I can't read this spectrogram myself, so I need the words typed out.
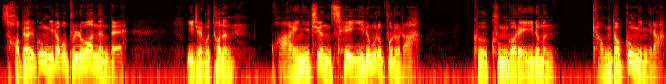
서별궁이라고 불러왔는데 이제부터는 과인이 지은 새 이름으로 부르라. 그 궁궐의 이름은 경덕궁이니라.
